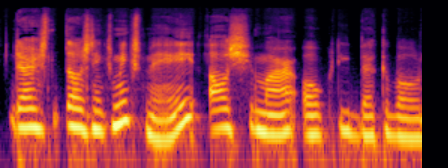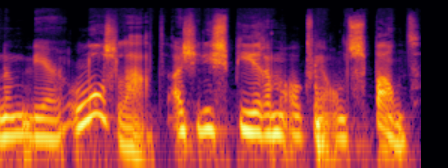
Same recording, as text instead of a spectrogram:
Daar is, daar is niks niks mee als je maar ook die bekkenbodem weer loslaat. Als je die spieren maar ook weer ontspant.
